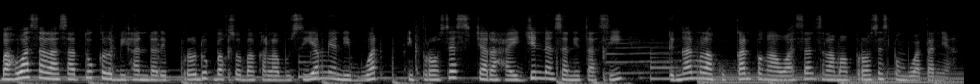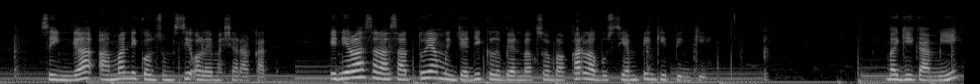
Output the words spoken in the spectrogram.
bahwa salah satu kelebihan dari produk bakso bakar labu siam yang dibuat diproses secara hygiene dan sanitasi dengan melakukan pengawasan selama proses pembuatannya, sehingga aman dikonsumsi oleh masyarakat. Inilah salah satu yang menjadi kelebihan bakso bakar labu siam Pinky Pinky. Bagi kami,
